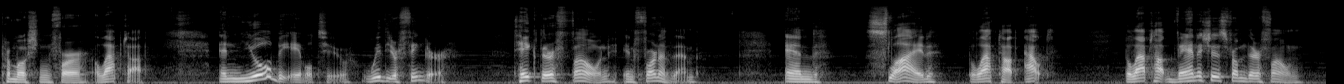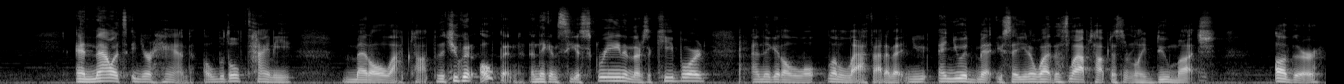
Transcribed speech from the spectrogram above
promotion for a laptop. And you'll be able to, with your finger, take their phone in front of them and slide the laptop out. The laptop vanishes from their phone, and now it's in your hand, a little tiny metal laptop that you can open and they can see a screen and there's a keyboard and they get a little, laugh out of it. And you, and you admit, you say, you know what, this laptop doesn't really do much other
